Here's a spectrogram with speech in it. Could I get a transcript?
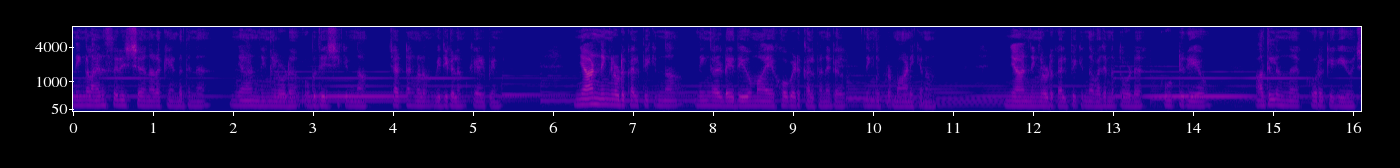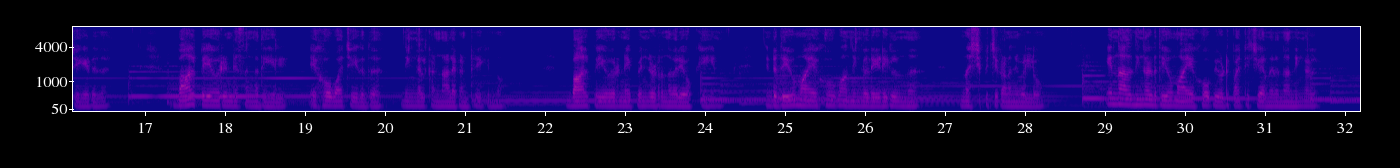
നിങ്ങൾ അനുസരിച്ച് നടക്കേണ്ടതിന് ഞാൻ നിങ്ങളോട് ഉപദേശിക്കുന്ന ചട്ടങ്ങളും വിധികളും കേൾപ്പിൻ. ഞാൻ നിങ്ങളോട് കൽപ്പിക്കുന്ന നിങ്ങളുടെ ദൈവമായ ഹോബയുടെ കൽപ്പനകൾ നിങ്ങൾ പ്രമാണിക്കണം. ഞാൻ നിങ്ങളോട് കൽപ്പിക്കുന്ന വചനത്തോട് കൂട്ടുകയോ അതിൽ നിന്ന് കുറയ്ക്കുകയോ ചെയ്യരുത്. ബാൽ പെയോറിന്റെ സംഗതിയിൽ യഹോവ ചെയ്തത് നിങ്ങൾ കണ്ണാലെ കണ്ടിരിക്കുന്നു. ബാൽ പെയോരിനെ പിന്തുടർന്നവരെ ഒക്കെയും നിന്റെ ദൈവമായ യഹോവ നിങ്ങളുടെ ഇടയിൽ നിന്ന് നശിപ്പിച്ച് കളഞ്ഞുവല്ലോ. എന്നാൽ നിങ്ങളുടെ ദൈവമായ യഹോവയോട് പറ്റിച്ചേർന്നിരുന്ന നിങ്ങൾ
